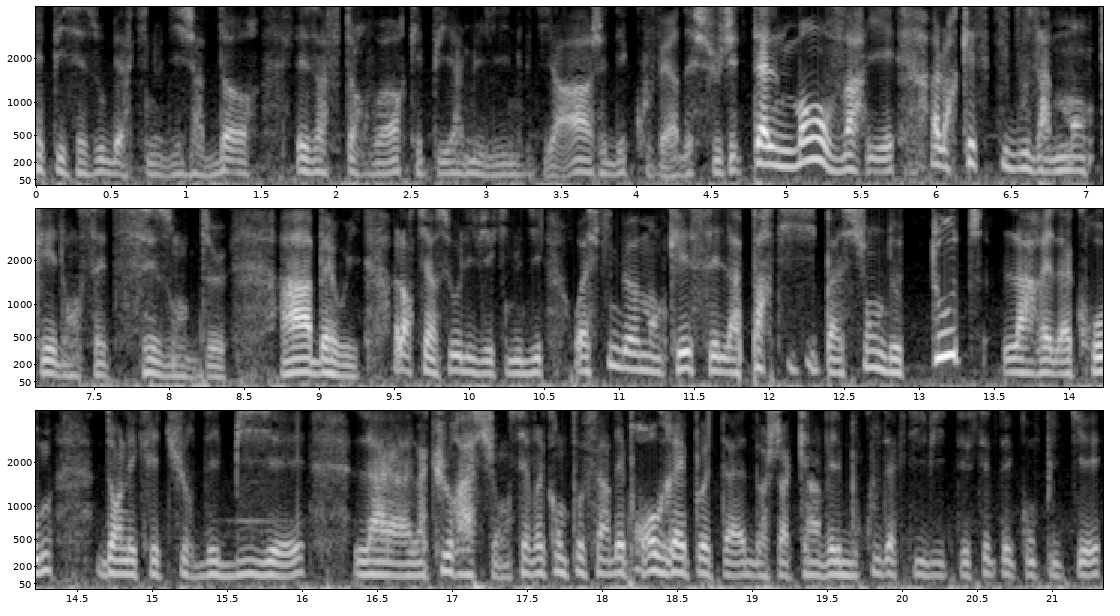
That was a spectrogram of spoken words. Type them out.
et puis c'est Zuber qui nous dit j'adore les afterwork. Et puis Amélie nous dit ah j'ai découvert des sujets tellement variés. Alors qu'est-ce qui vous a manqué dans cette saison 2 Ah ben oui. Alors tiens c'est Olivier qui nous dit ouais, ce qui me a manqué c'est la participation de toute la Redacroom dans l'écriture des billets, la, curation. C'est vrai qu'on peut faire des progrès peut-être. Ben, chacun avait beaucoup d'activités, c'était compliqué.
